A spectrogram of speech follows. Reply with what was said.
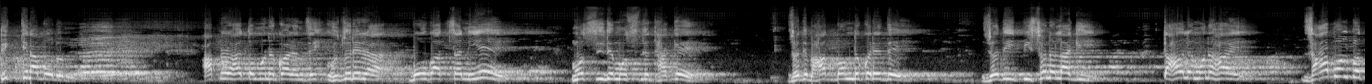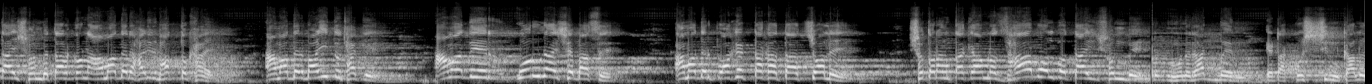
ঠিক কিনা বলুন? আপনারা হয়তো মনে করেন যে হুজুরিরা বউ বাচ্চা নিয়ে মসজিদে মসজিদে থাকে। যদি ভাত বন্ধ করে দেই, যদি পিছনে লাগি তাহলে মনে হয় যা বলব তাই শুনবে, তার কারণ আমাদের হাড়ির ভাত তো খায়, আমাদের বাড়ি তো থাকে, আমাদের করুণায় সে বাসে আমাদের পকেট টাকা তা চলে, সুতরাং তাকে আমরা যা বলব তাই শুনবে। মনে রাখবেন, এটা কোশ্চিন কালো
